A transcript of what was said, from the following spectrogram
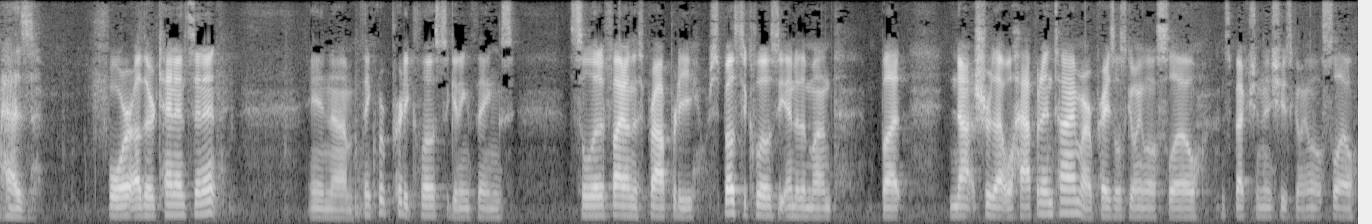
has four other tenants in it. And um, I think we're pretty close to getting things solidified on this property. We're supposed to close the end of the month, but not sure that will happen in time. Our appraisal is going a little slow. Inspection issues going a little slow,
